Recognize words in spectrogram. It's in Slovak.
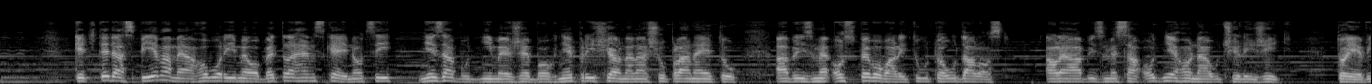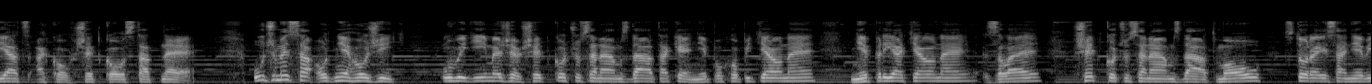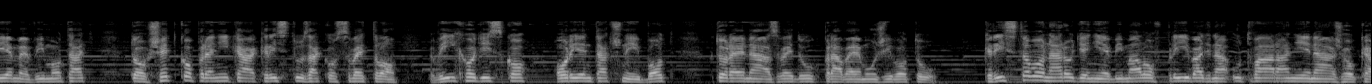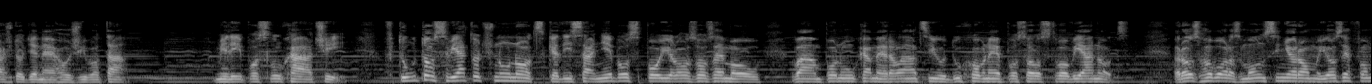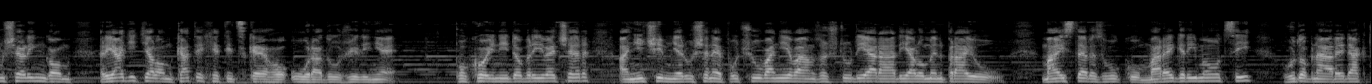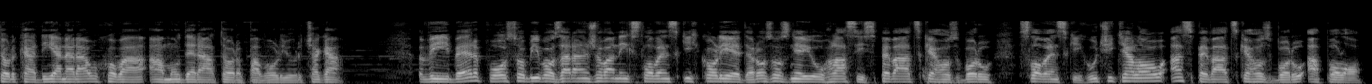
Keď teda spievame a hovoríme o betlehemskej noci, nezabudnime, že Boh neprišiel na našu planétu, aby sme ospevovali túto udalosť, ale aby sme sa od Neho naučili žiť. To je viac ako všetko ostatné. Učme sa od neho žiť. Uvidíme, že všetko, čo sa nám zdá také nepochopiteľné, nepriateľné, zlé, všetko, čo sa nám zdá tmou, z ktorej sa nevieme vymotať, to všetko preniká Kristus ako svetlo, východisko, orientačný bod, ktoré nás vedú k pravému životu. Kristovo narodenie by malo vplývať na utváranie nášho každodenného života. Milí poslucháči, v túto sviatočnú noc, kedy sa nebo spojilo so zemou, vám ponúkame reláciu Duchovné posolstvo Vianoc. Rozhovor s monsignorom Jozefom Šelingom, riaditeľom katechetického úradu Žiline. Pokojný dobrý večer a ničím nerušené počúvanie vám zo štúdia Rádia Lumen Prajú. Majster zvuku Marek Rimovci, hudobná redaktorka Diana Rauchová a moderátor Pavol Jurčaga. Výber pôsobivo zaranžovaných slovenských kolied rozoznejú hlasy speváckého zboru slovenských učiteľov a speváckého zboru Apollo.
